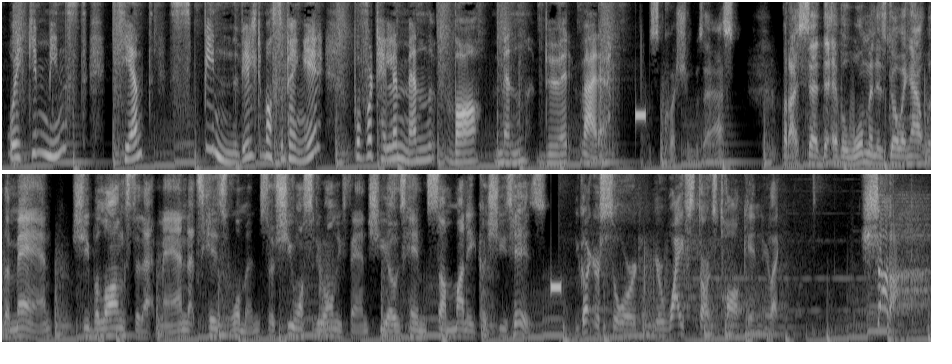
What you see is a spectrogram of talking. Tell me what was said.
og ikke minst tjent spinnvilt masse penger på å fortelle menn hva menn bør være. But I said that if a woman is going out with a man, she belongs to that man. That's his woman. So she wants to do OnlyFans, she owes him some money because she's his. You got your sword, your wife starts talking. You're like, shut up.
